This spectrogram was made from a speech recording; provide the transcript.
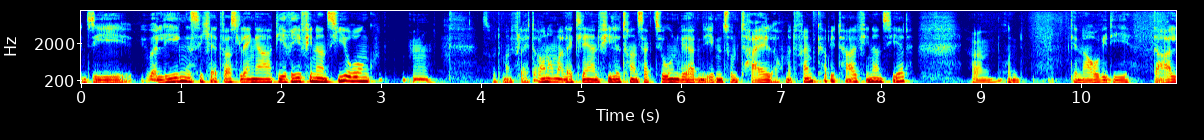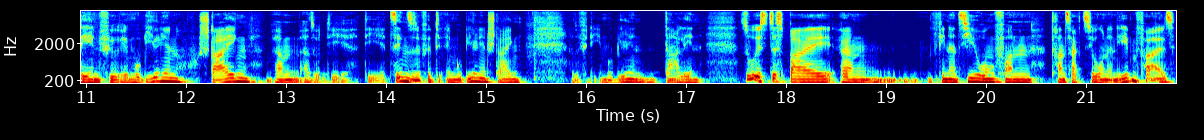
sie überlegen es sich etwas länger. Die Refinanzierung hm, sollte man vielleicht auch noch mal erklären. Viele Transaktionen werden eben zum Teil auch mit Fremdkapital finanziert. Ähm, und genau wie die Darlehen für Immobilien steigen, ähm, also die, die Zinsen für die Immobilien steigen, also für die Immobiliendarlehen, so ist es bei ähm, Finanzierung von Transaktionen ebenfalls.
